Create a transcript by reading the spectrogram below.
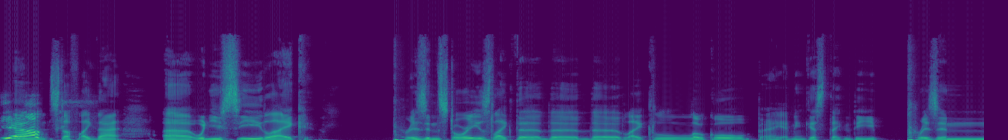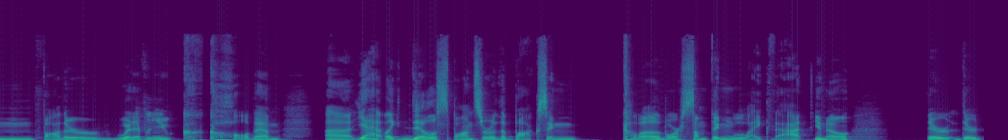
yeah and stuff like that. Uh, when you see like prison stories, like the the the like local, I I mean, guess like the prison father, whatever Mhm. you c- call them, uh, yeah, like they'll sponsor the boxing club or something like that. You know, they're they're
